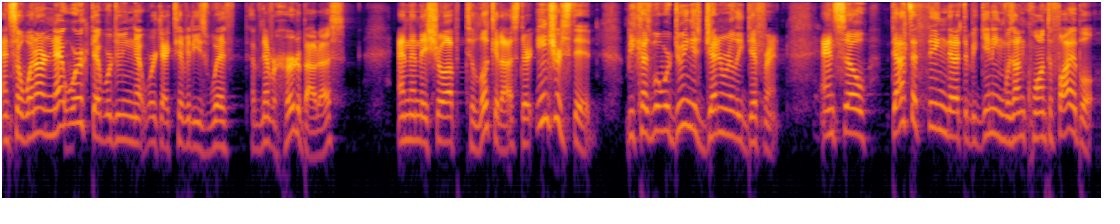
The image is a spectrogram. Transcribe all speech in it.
And so when our network that we're doing network activities with have never heard about us, and then they show up to look at us, they're interested because what we're doing is generally different. And so that's a thing that at the beginning was unquantifiable.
